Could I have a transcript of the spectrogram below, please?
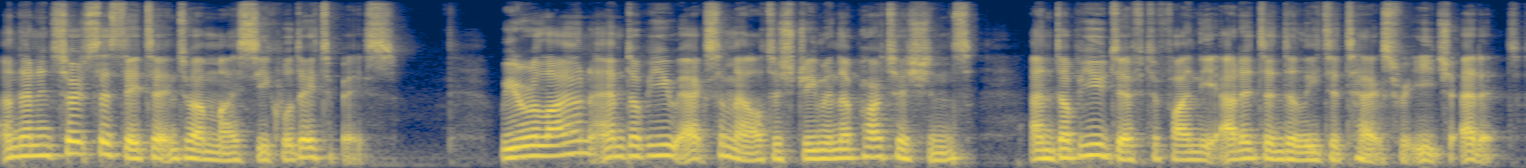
and then inserts this data into a MySQL database. We rely on MWXML to stream in the partitions and WDiff to find the added and deleted text for each edit.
